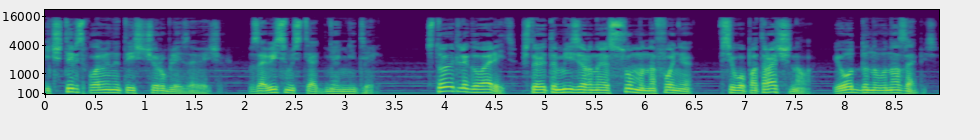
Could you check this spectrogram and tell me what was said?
и 4500 рублей за вечер, в зависимости от дня недели. Стоит ли говорить, что это мизерная сумма на фоне всего потраченного и отданного на запись?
